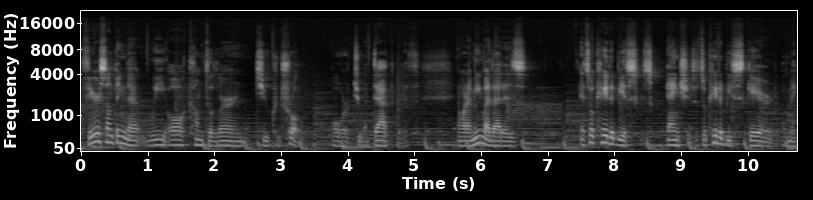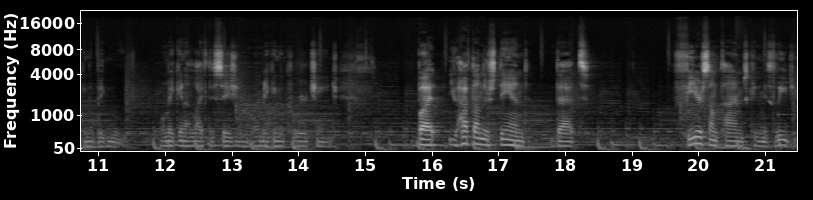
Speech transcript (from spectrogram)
fear is something that we all come to learn to control or to adapt with. And what I mean by that is it's okay to be anxious. It's okay to be scared of making a big move or making a life decision or making a career change. But you have to understand that fear sometimes can mislead you.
